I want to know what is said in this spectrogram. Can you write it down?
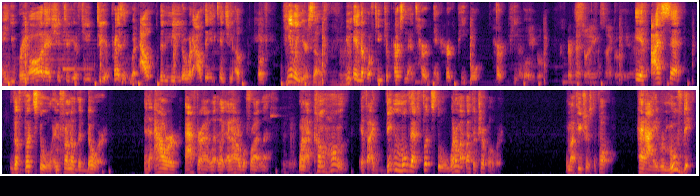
and you bring all that shit to your future, to your present without the need or without the intention of, of healing yourself, you end up a future person that's hurt and hurt people hurt people. People perpetuating a cycle. Yeah. If I set the footstool in front of the door an hour after I le- like an hour before I left, Mhm. when I come home, if I didn't move that footstool, what am I about to trip over? And my future is to fall. Had I removed it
